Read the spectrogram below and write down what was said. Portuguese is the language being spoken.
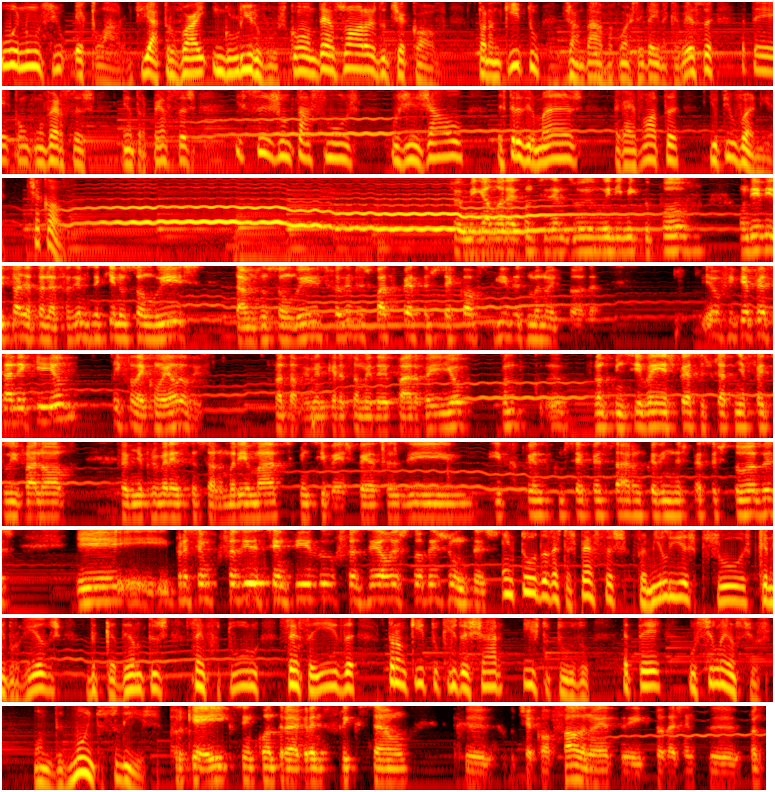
O anúncio é claro: o teatro vai engolir-vos com 10 horas de Chekhov. Toranquito já andava com esta ideia na cabeça, até com conversas entre peças, e se juntássemos o Ginjal, as Três Irmãs, a Gaivota e o Tio Vânia. Foi o Miguel Loureiro quando fizemos o Inimigo do Povo. Um dia disse: Olha, Tona, fazemos aqui no São Luís, estamos no São Luís, fazemos as quatro peças de Chekhov seguidas numa noite toda. Eu fiquei a pensar naquilo e falei com ele. Ele disse: Pronto, obviamente que era só uma ideia parva. E eu, quando pronto, conhecia bem as peças, porque já tinha feito o Ivanov foi a minha primeira encenação no Maria Matos, conheci bem as peças e, e, de repente comecei a pensar um bocadinho nas peças todas e, e pareceu-me que fazia sentido fazê-las todas juntas. Em todas estas peças, famílias, pessoas, pequenos burgueses, decadentes, sem futuro, sem saída, Tronquito quis deixar isto tudo, até os silêncios, onde muito se diz. Porque é aí que se encontra a grande fricção que, o Chekhov fala, não é? E que toda a gente, pronto,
